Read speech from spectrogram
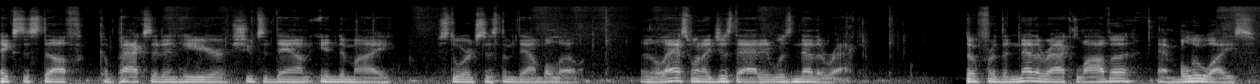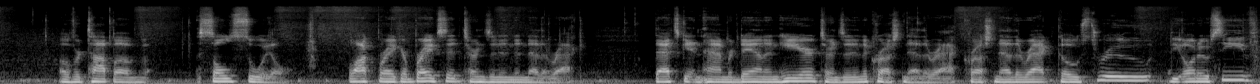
takes the stuff, compacts it in here, shoots it down into my storage system down below. And the last one I just added was netherrack. So for the netherrack, lava and blue ice over top of soul soil. Block breaker breaks it, turns it into netherrack. That's getting hammered down in here, turns it into crushed netherrack. Crushed netherrack goes through the auto sieve,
